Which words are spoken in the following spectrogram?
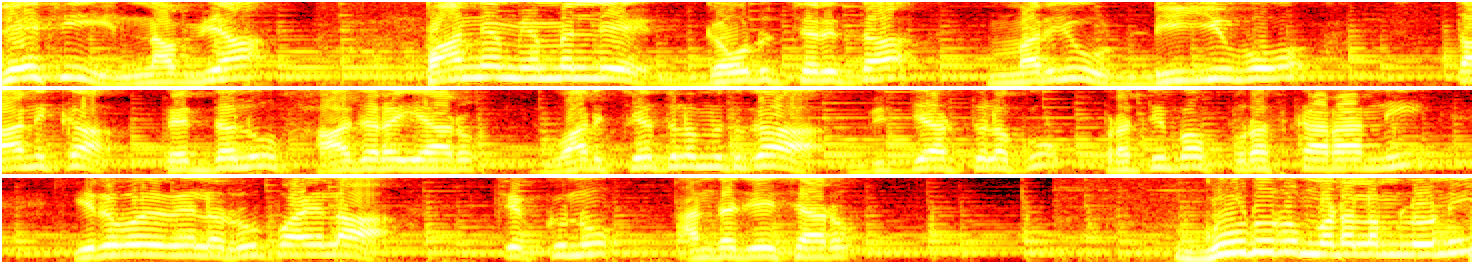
జేసీ నవ్య పాణ్యం ఎమ్మెల్యే గౌడు చరిత మరియు డిఈఓ స్థానిక పెద్దలు హాజరయ్యారు. వారి చేతుల మీదుగా విద్యార్థులకు ప్రతిభ పురస్కారాన్ని ఇరవై వేల రూపాయల చెక్కును అందజేశారు. గూడూరు మండలంలోని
